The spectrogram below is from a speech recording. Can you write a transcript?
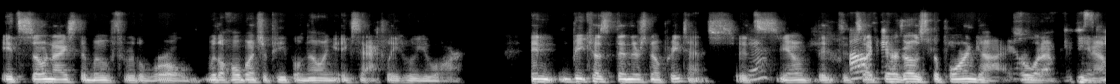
it's so nice to move through the world with a whole bunch of people knowing exactly who you are and because then there's no pretense. It's you know it, it's Oh, like there goes the porn guy or whatever you know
